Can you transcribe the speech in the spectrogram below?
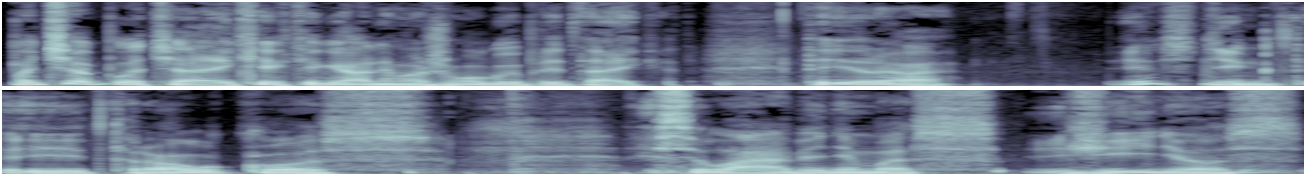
Pačia plačiąja kiek tik galima žmogui pritaikyt tai yra instinktai traukos išsilavinimas žinios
